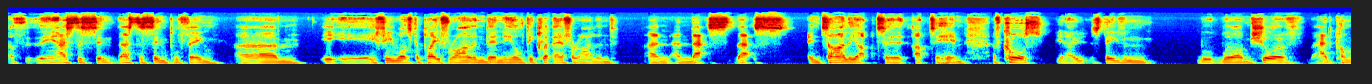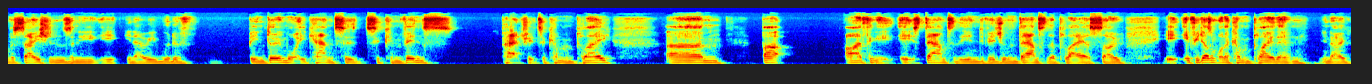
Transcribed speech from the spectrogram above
That's the sim- that's the simple thing. Um, if he wants to play for Ireland, then he'll declare for Ireland, and and that's that's entirely up to up to him. Of course, you know Stephen will, will I'm sure have had conversations, and he, he, you know he would have been doing what he can to to convince Patrick to come and play. Um, but I think it's down to the individual and down to the player. So if he doesn't want to come and play, then you know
